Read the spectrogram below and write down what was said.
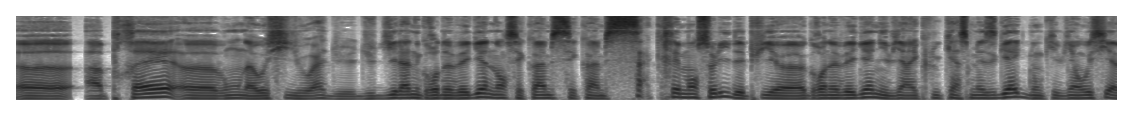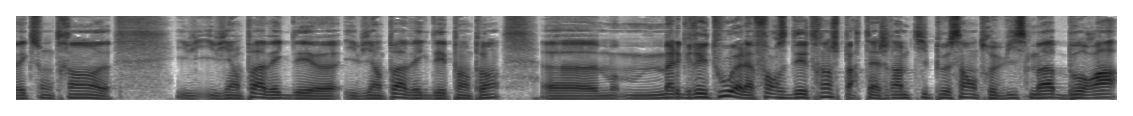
Euh, après, euh, on a aussi du, Dylan Groenewegen. Non, c'est quand même quand même sacrément solide. Et puis euh, Groenewegen, il vient avec Lucas Mesgeg, donc il vient aussi avec son train. Euh, il, vient pas avec des il vient pimpins. malgré tout, à la force des trains, je partagerai un petit peu ça entre Visma, Bora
